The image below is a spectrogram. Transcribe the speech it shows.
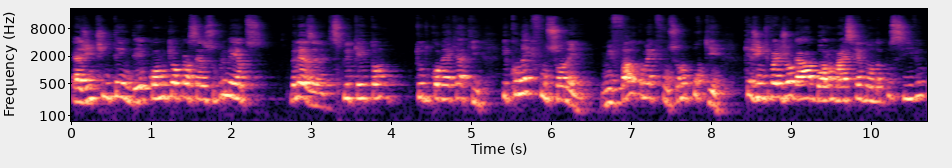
é a gente entender como que é o processo de suprimentos. Beleza, eu expliquei então tudo como é que é aqui. E como é que funciona aí? Me fala como é que funciona, por quê? Porque a gente vai jogar a bola mais redonda possível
